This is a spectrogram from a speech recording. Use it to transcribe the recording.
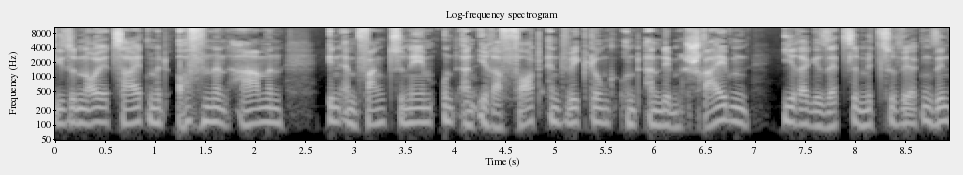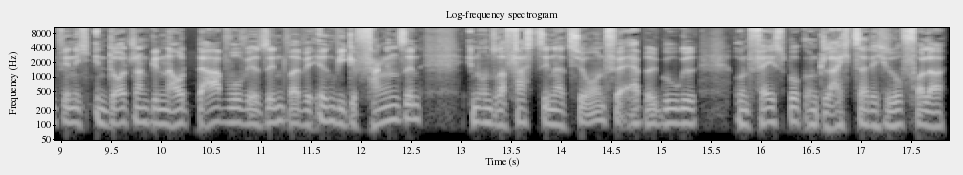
diese neue Zeit mit offenen Armen in Empfang zu nehmen und an ihrer Fortentwicklung und an dem Schreiben ihrer Gesetze mitzuwirken? Sind wir nicht in Deutschland genau da, wo wir sind, weil wir irgendwie gefangen sind in unserer Faszination für Apple, Google und Facebook und gleichzeitig so voller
